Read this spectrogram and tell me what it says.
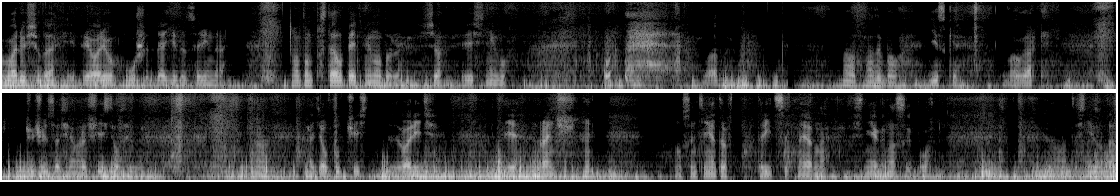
обварю сюда и приварю уши для гидроцилиндра. Вот он поставил 5 минут уже. Все, весь снегу. Ладно. Ну вот, надыбал диски болгарки. Чуть-чуть совсем расчистил себе. Хотел тут чистить, варить, где раньше. Ну, сантиметров 30, наверное, снега насыпало снизу там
